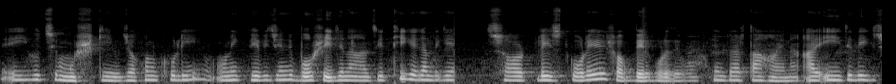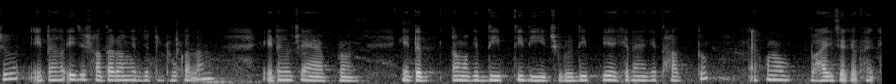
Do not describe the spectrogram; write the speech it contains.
এই হচ্ছে মুশকিল। যখন খুলি, অনেক ভেবেচিন্তে বসি যে না, আজকে ঠিক এখান থেকে শর্ট লিস্ট করে সব বের করে দেবো। কিন্তু আর তা হয় না। আর এই যে দেখছ, এটা, এই যে সাদা রঙের যেটা ঢোকালাম, এটা হচ্ছে অ্যাপ্রন এটা আমাকে দীপ্তি দিয়েছিল। দীপ্তি এখানে আগে থাকতো এখনও ভাইজাকে থাকে,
